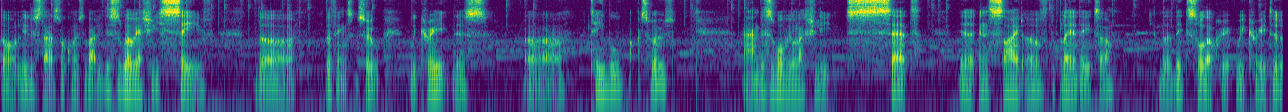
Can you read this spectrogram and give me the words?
dot leader stats dot coins value. This is where we actually save the the things. So we create this uh, table, I suppose, and this is what we will actually set uh, inside of the player data the data store that we created.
